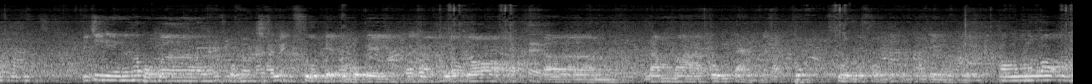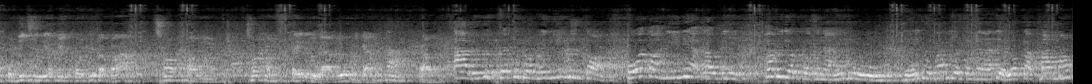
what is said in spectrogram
อะคะจริงๆเองนะครับผมเอ่อผมใช้สูตรเด็ดของผมเองนะครับแล้วก็เอ่อ นำมาปรุงแต่งนะครับ ทุกส่วนผสมที่ผมทำเองหมดเลยอ๋อแล้วก็ผมจริงๆเนี่ยเป็นคนที่แบบว่าชอบทำชอบทำสเต็กอยู่แล้วด้วยเหมือนกันค่ะ ครับ อ่าเดี๋ยวหยุดเจ้าทุกคนไว้นิดนึงก่อน เพราะว่าตอนนี้เนี่ยเรามีภาพยนตร์โฆษณาให้ดู เดี๋ยวให้ดูภาพยนตร์โฆษณา เดี๋ยวเรากลับมาเมาส์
